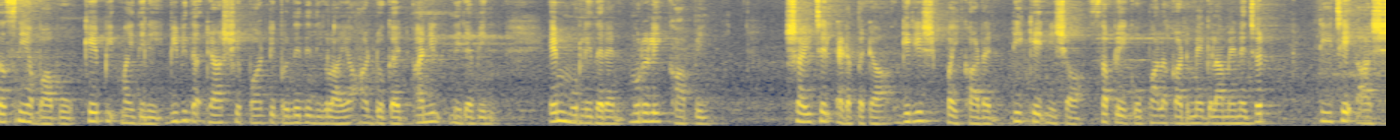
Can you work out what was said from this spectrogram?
Thasniya Babu K P Mythili വിവിധ രാഷ്ട്രീയ പാർട്ടി പ്രതിനിധികളായ advocate Anil Niravil M Muraleedharan Murali Kappil Shaijal Edappatta Girish Paikkadan T K Nisha Supplyco Palakkad മേഖലാ മാനേജർ ടി ജെ ആശ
